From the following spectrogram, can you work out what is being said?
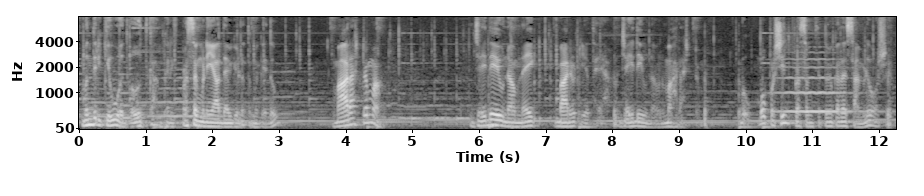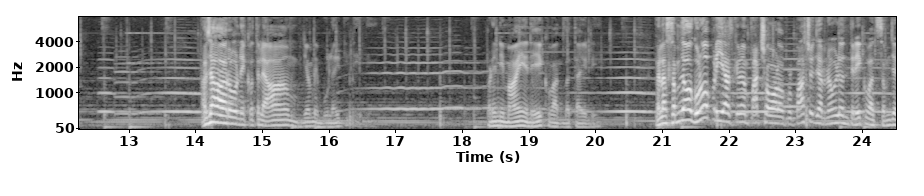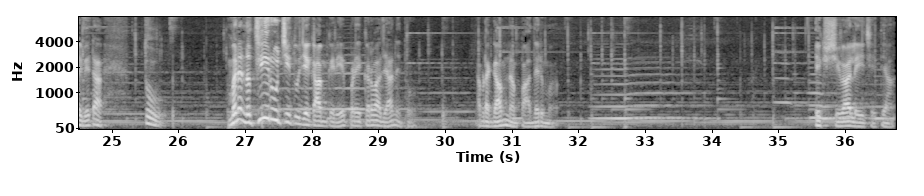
મંદિર કેવું અદ્ભુત કામ કરે પ્રસંગ મને યાદ આવી ગયો તમે કહી દઉં. મહારાષ્ટ્રમાં જયદેવ નામના એક બારોટીય થયા. જયદેવ નામના મહારાષ્ટ્રમાં. બહુ બહુ પ્રસિદ્ધ પ્રસંગ છે. તમે કદાચ સાંભળ્યો હશે. હજારો ને કતલે આમ જેમણે બોલાવી દીધી. પણ એની માએ એને એક વાત બતાવેલી. પેલા સમજાવો, ઘણો પ્રયાસ કર્યો, પાછો વાળો, પણ પાછો જયારે નવળ્યો ને એક વાત સમજાય બેટા, તું, મને નથી રુચિ તું જે કામ કરીએ પણ એ કરવા જા ને તો. આપણા ગામના પાદરમાં એક શિવાલય છે ત્યાં.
